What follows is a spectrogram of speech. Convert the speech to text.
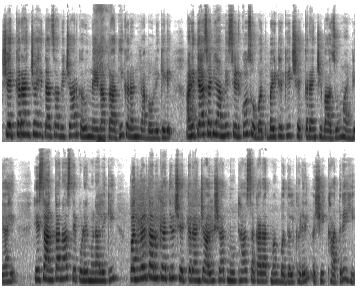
शेतकऱ्यांच्या हिताचा विचार करून नैना प्राधिकरण राबवले गेले आणि त्यासाठी आम्ही सिडकोसोबत बैठकीत शेतकऱ्यांची बाजू मांडली आहे. हे सांगतानाच ते पुढे म्हणाले की पनवेल तालुक्यातील शेतकऱ्यांच्या आयुष्यात मोठा सकारात्मक बदल घडेल अशी खात्रीही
